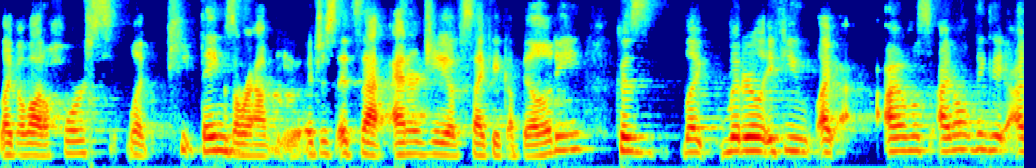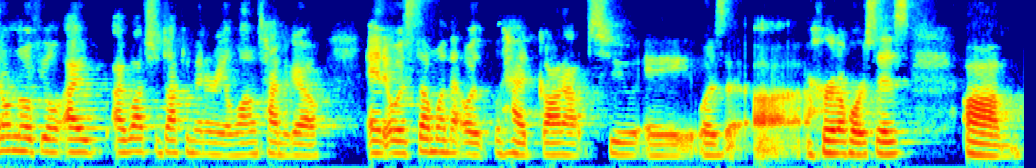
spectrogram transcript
like a lot of horse like pe- things around you. It just it's that energy of psychic ability. Because like literally, if you like, I almost I don't think that, I don't know if you'll. I I watched a documentary a long time ago, and it was someone that was had gone out to a what is it uh, a herd of horses. Um,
